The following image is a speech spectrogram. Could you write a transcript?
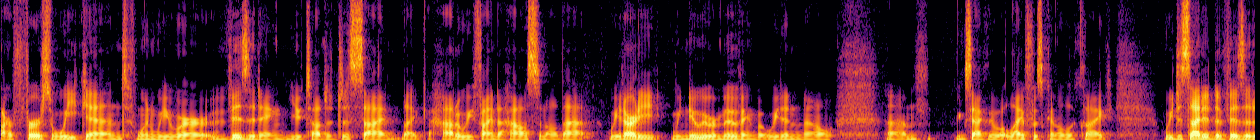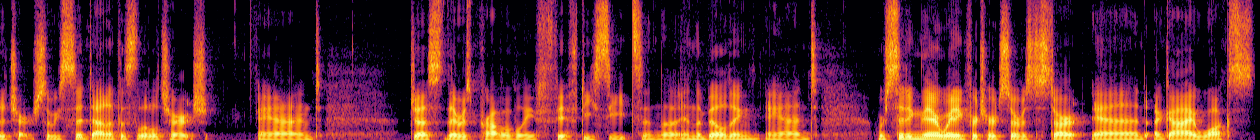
our first weekend when we were visiting Utah to decide like how do we find a house and all that. We'd already we knew we were moving, but we didn't know um, exactly what life was going to look like. We decided to visit a church, so we sit down at this little church, and just there was probably 50 seats in the in the building, and we're sitting there waiting for church service to start, and a guy walks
